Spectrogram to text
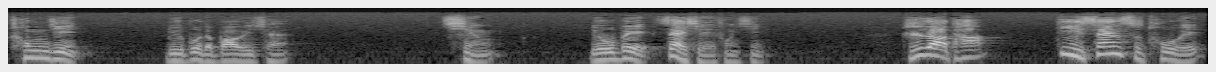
冲进吕布的包围圈，请刘备再写一封信。直到他第三次突围。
